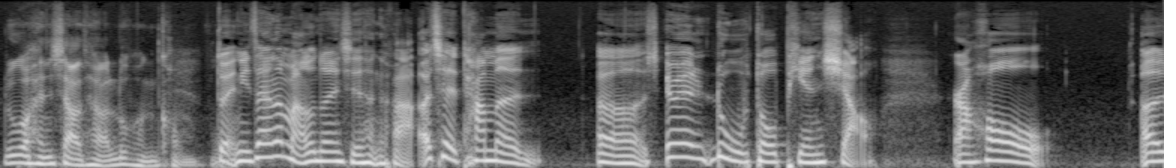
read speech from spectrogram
如果很小条路很恐怖。对，你在那马路中间其实很可怕，而且他们呃，因为路都偏小，然后呃，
